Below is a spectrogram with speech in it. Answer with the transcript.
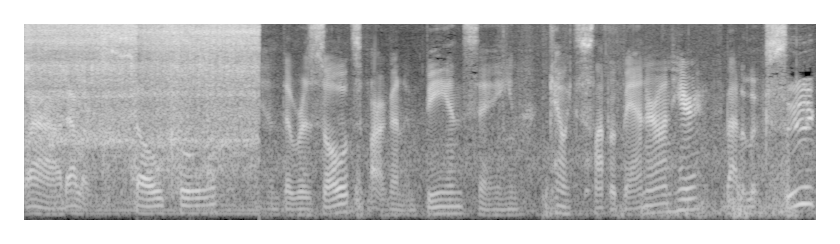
Wow, that looks so cool. And the results are gonna be insane. Can't wait to slap a banner on here. About to look sick.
